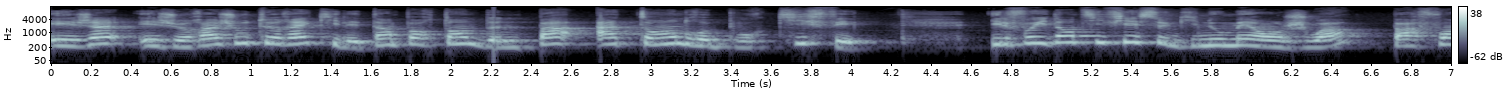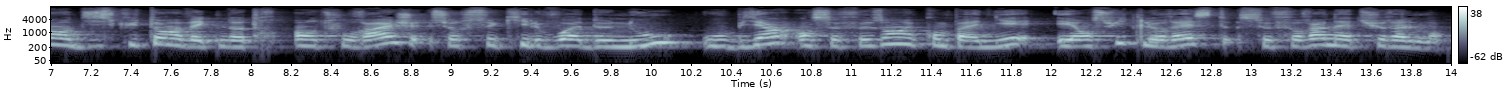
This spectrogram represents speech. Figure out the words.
et je, rajouterai qu'il est important de ne pas attendre pour kiffer. Il faut identifier ce qui nous met en joie, parfois en discutant avec notre entourage sur ce qu'il voit de nous ou bien en se faisant accompagner et ensuite le reste se fera naturellement.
